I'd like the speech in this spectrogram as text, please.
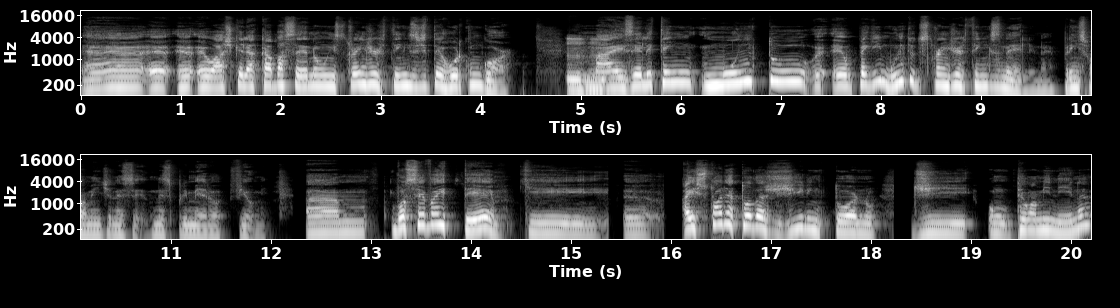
É, é, eu acho que ele acaba sendo um Stranger Things de terror com gore. Uhum. Mas ele tem muito. Eu peguei muito de Stranger Things nele, né? Principalmente nesse, nesse primeiro filme. Um, você vai ter que. Uh, a história toda gira em torno de. Um, tem uma menina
